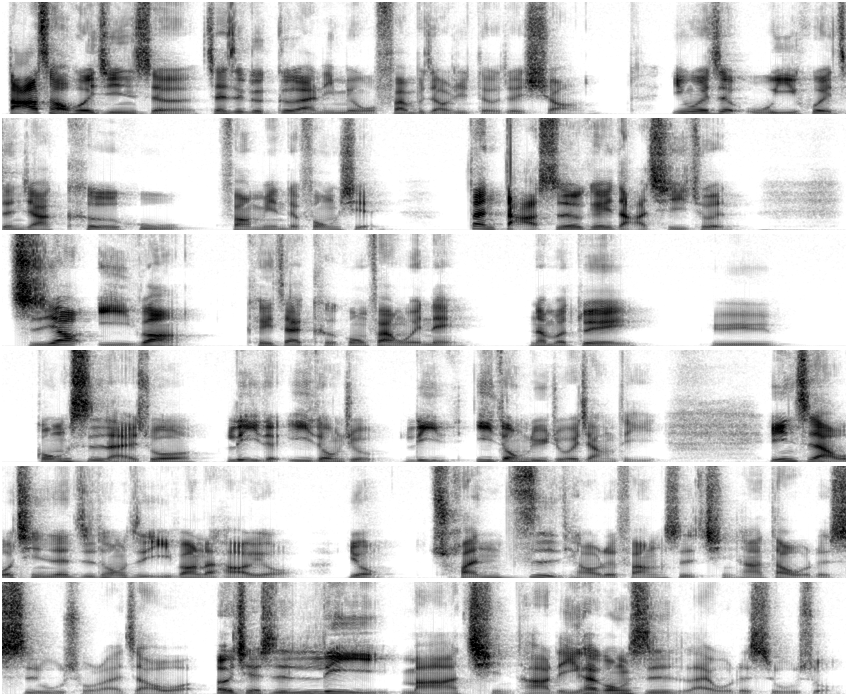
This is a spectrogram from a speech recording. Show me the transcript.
打草会惊蛇，在这个个案里面，我犯不着去得罪 Sean，因为这无疑会增加客户方面的风险。但打蛇可以打七寸，只要伊旺可以在可控范围内，那么对于公司来说，利的异动就利异动率就会降低。因此啊，我请人资通知乙方的好友，用传字条的方式，请他到我的事务所来找我，而且是立马请他离开公司来我的事务所。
